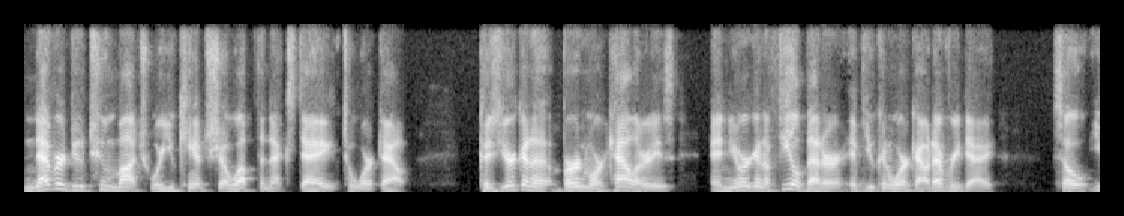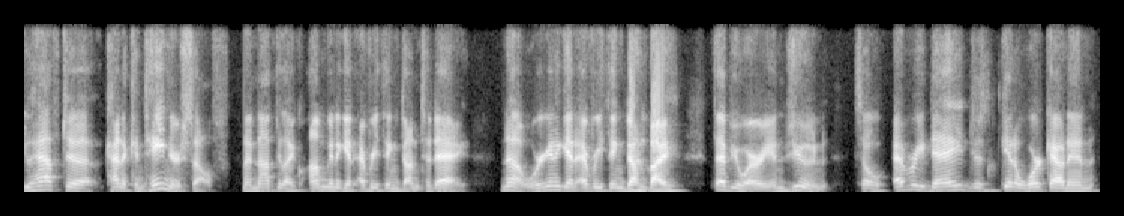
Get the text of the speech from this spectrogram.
never do too much where you can't show up the next day to work out because you're going to burn more calories and you're going to feel better if you can work out every day. So you have to kind of contain yourself and not be like, I'm going to get everything done today. No, we're going to get everything done by February and June. So every day, just get a workout in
